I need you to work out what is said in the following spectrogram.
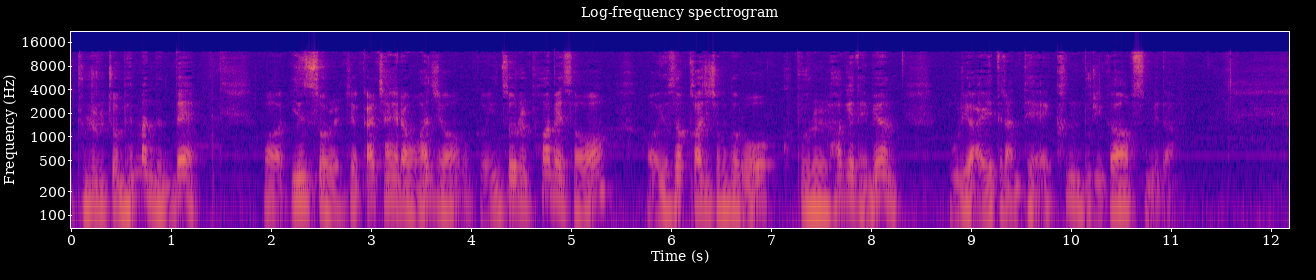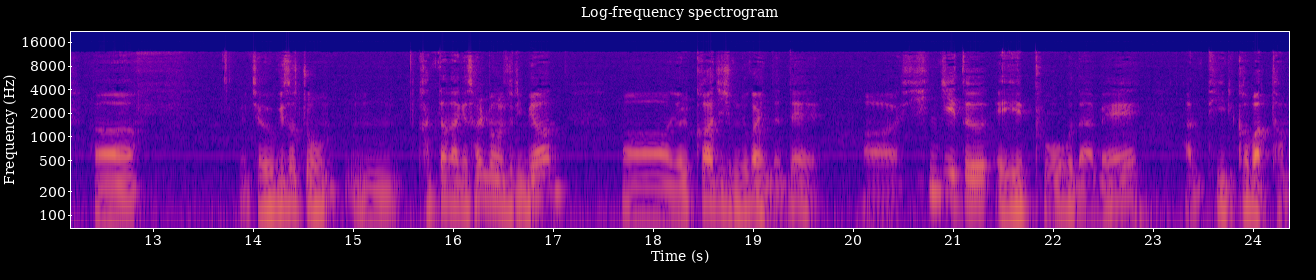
분류를 좀 해봤는데 어, 인솔, 깔창이라고 하죠. 그 인솔을 포함해서 어, 6가지 정도로 구분을 하게 되면 우리 아이들한테 큰 무리가 없습니다. 어, 제가 여기서 좀 음, 간단하게 설명을 드리면 어, 10가지 종류가 있는데 어, 힌지드 AF, 그 다음에 안티 리커버텀,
